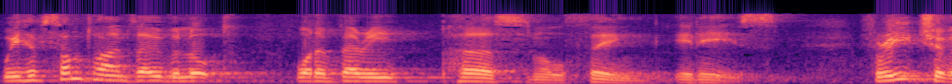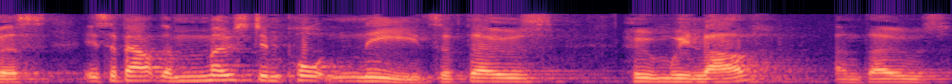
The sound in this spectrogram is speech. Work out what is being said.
we have sometimes overlooked what a very personal thing it is. For each of us, it's about the most important needs of those whom we love and those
